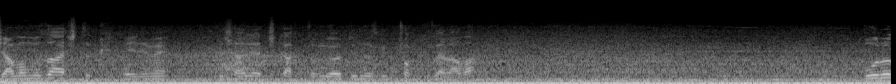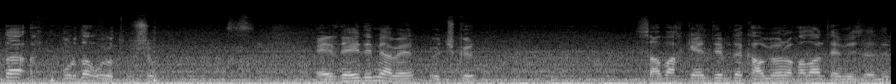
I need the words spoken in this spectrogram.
Camımızı açtık. Elimi dışarıya çıkarttım. Gördüğünüz gibi çok güzel hava. Bunu da burada unutmuşum. Evdeydim ya ben 3 gün. Sabah geldiğimde kamyonu falan temizledim.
